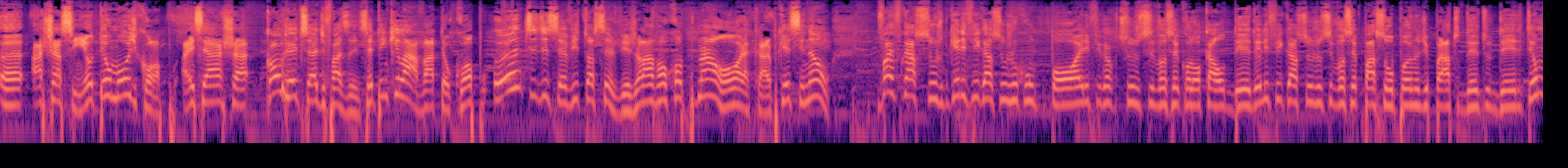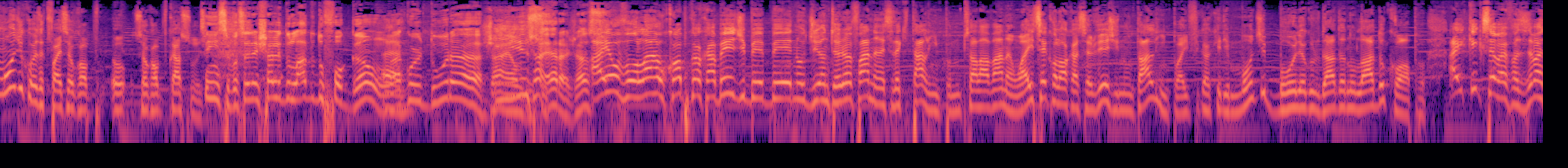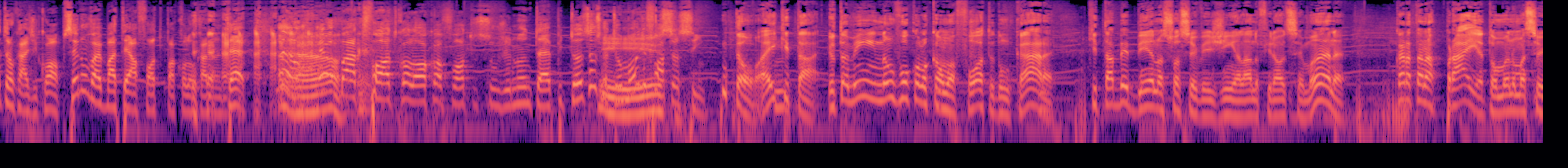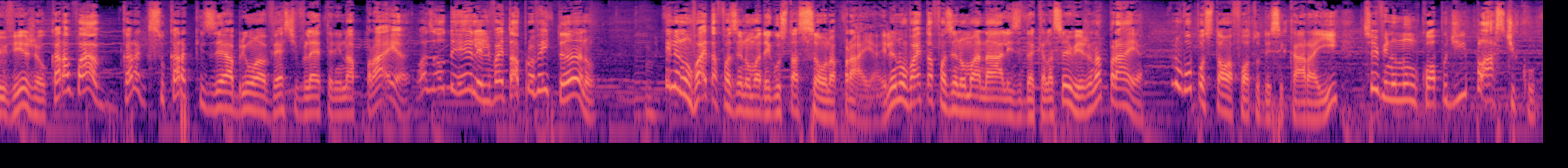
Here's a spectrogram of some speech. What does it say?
ah, acha assim, eu tenho um monte de copo. Aí você acha, qual o jeito certo de fazer? Você tem que lavar teu copo antes de servir tua cerveja. Lavar o copo na hora, cara, porque senão vai ficar sujo, porque ele fica sujo com pó, ele fica sujo se você colocar o dedo, ele fica sujo se você passou o pano de prato dentro dele. Tem um monte de coisa que faz seu copo, seu copo ficar sujo. Sim, se você deixar ele do lado do fogão, a gordura já, é já era. Já... Aí eu vou lá, o copo que eu acabei de beber no dia anterior, eu falo, não, esse daqui tá limpo, não precisa lavar não. Aí você coloca a cerveja e não tá limpo, aí fica aquele monte de bolha grudada no lado do copo. Aí o que, que você vai fazer? Você vai trocar de copo? Você não vai bater a foto pra colocar no Antep? Não, eu bato foto, coloco a foto suja no Antep, então eu tenho um monte de foto assim. Então, aí que tá. Eu também não vou colocar uma foto de um cara que tá bebendo a sua cervejinha lá no final de semana. O cara tá na praia tomando uma cerveja. O cara vai. O cara, se o cara quiser abrir uma Vest Vlettering na praia, o azar dele, ele vai estar aproveitando. Ele não vai estar fazendo uma degustação na praia. Ele não vai estar fazendo uma análise daquela cerveja na praia. Eu não vou postar uma foto desse cara aí servindo num copo de plástico.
